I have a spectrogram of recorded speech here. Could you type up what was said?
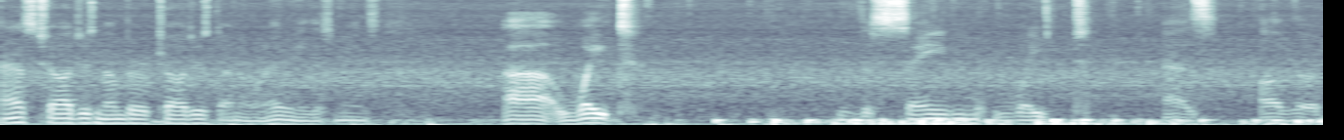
Has charges, number of charges, don't know what any of this means. Uh, weight, the same weight as other.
